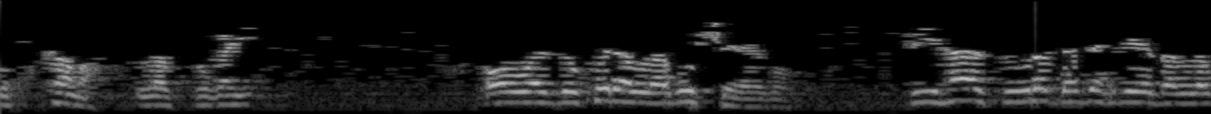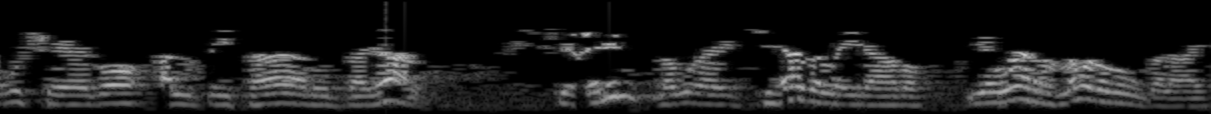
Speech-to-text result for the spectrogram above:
muxkama la sugay oo wadukira lagu sheego fiihaa suuradda dhexdeeda lagu sheego alqitaalu dagaal lagu jihaada la yidhaahdo iyo weerar labadaba u galaayo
